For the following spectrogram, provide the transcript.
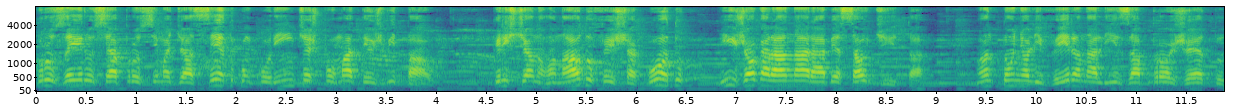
Cruzeiro se aproxima de acerto com Corinthians por Matheus Vital. Cristiano Ronaldo fecha acordo e jogará na Arábia Saudita. Antônio Oliveira analisa projeto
